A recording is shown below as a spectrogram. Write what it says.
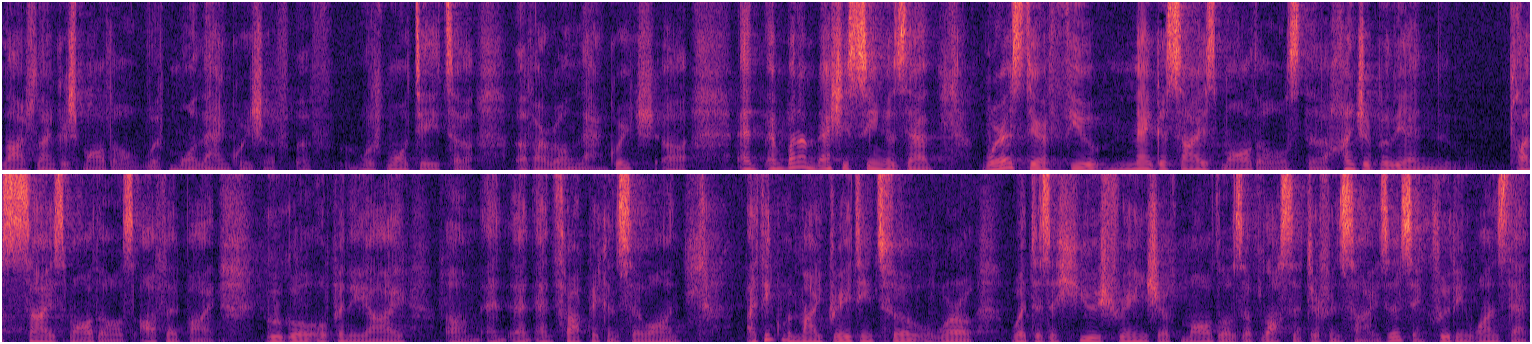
large language model with more language of, of with more data of our own language? Uh, and, and what I'm actually seeing is that whereas there are a few mega-sized models, the 100 billion plus size models offered by Google, OpenAI, um, and, and Anthropic, and so on. I think we're migrating to a world where there's a huge range of models of lots of different sizes, including ones that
